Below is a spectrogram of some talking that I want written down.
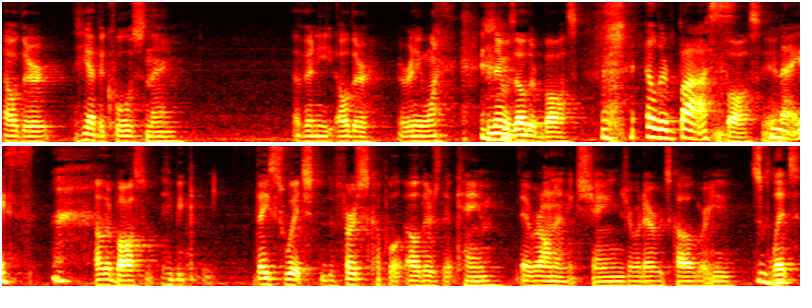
Elder. He had the coolest name of any elder or anyone. His name was Elder Boss. Elder boss. Boss, yeah. Nice. Elder Boss, he be, they switched the first couple of elders that came. They were on an exchange or whatever it's called, where you split.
